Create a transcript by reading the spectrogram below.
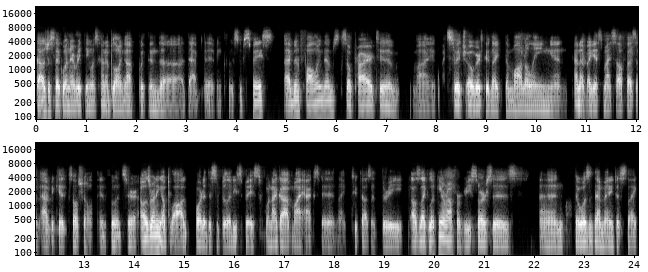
That was just like when everything was kind of blowing up within the adaptive inclusive space. I've been following them. So prior to my, switch over to like the modeling and kind of I guess myself as an advocate social influencer. I was running a blog for the disability space when I got my accident in like 2003. I was like looking around for resources and there wasn't that many just like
